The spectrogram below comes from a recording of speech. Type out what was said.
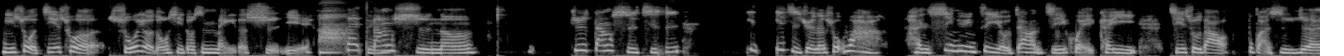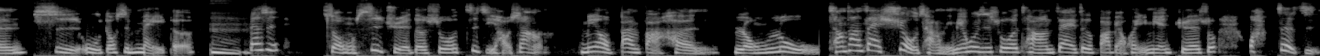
你所接触的所有东西都是美的事业。啊、在当时呢，就是当时其实一一直觉得说哇，很幸运自己有这样的机会可以接触到，不管是人事物都是美的。嗯，但是总是觉得说自己好像。没有办法很融入，常常在秀场里面，或者是说常常在这个发表会里面，觉得说哇，这只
